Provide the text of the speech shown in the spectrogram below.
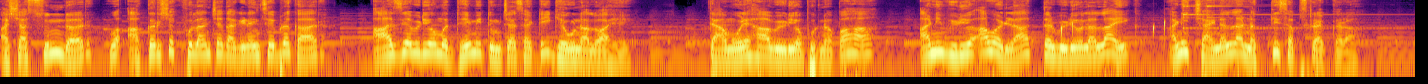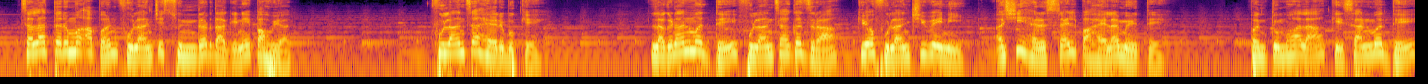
अशा सुंदर व आकर्षक फुलांच्या दागिन्यांचे प्रकार आज या व्हिडिओमध्ये मी तुमच्यासाठी घेऊन आलो आहे. त्यामुळे हा व्हिडिओ पूर्ण पहा आणि व्हिडिओ आवडला तर व्हिडिओला लाईक आणि चॅनलला नक्की सबस्क्राईब करा. चला तर मग आपण फुलांचे सुंदर दागिने पाहूयात. फुलांचा हेअर बुके लग्नांमध्ये फुलांचा गजरा किंवा फुलांची वेणी अशी हेअरस्टाईल पाहायला मिळते. पण तुम्हाला केसांमध्ये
